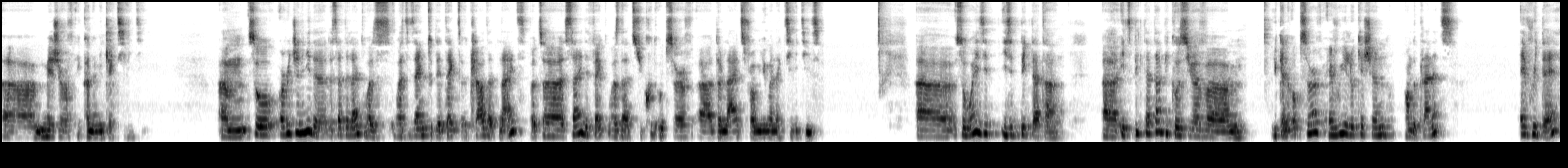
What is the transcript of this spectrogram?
uh, measure of economic activity. Um, so originally the, the, satellite was, was designed to detect a cloud at night, but a side effect was that you could observe uh, the lights from human activities. Uh, so why is it is it big data? Uh, it's big data because you have um, you can observe every location on the planet every day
